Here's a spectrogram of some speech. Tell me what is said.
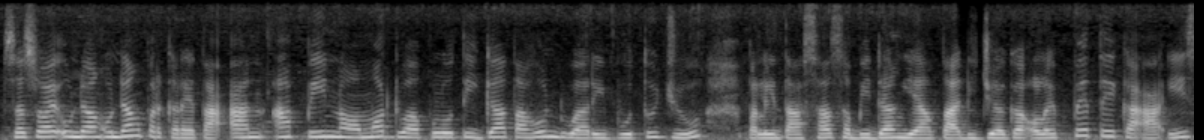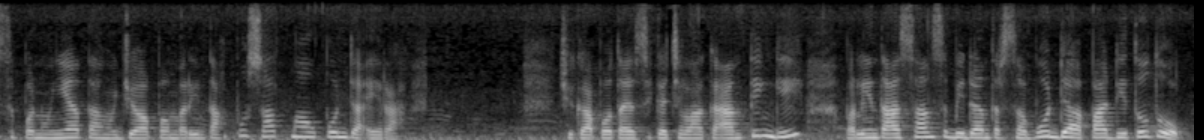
Sesuai Undang-Undang Perkeretaan Api Nomor 23 Tahun 2007, perlintasan sebidang yang tak dijaga oleh PT KAI sepenuhnya tanggung jawab pemerintah pusat maupun daerah. Jika potensi kecelakaan tinggi, perlintasan sebidang tersebut dapat ditutup.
